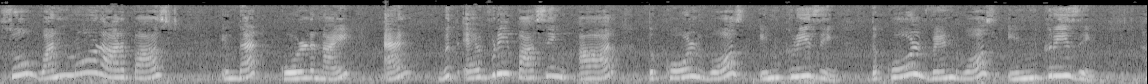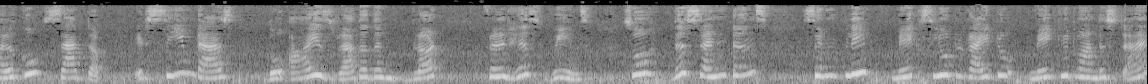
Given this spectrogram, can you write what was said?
So one more hour passed in that cold night and with every passing hour the cold was increasing. The cold wind was increasing. Halku sat up. It seemed as though eyes rather than blood filled his veins. So this sentence simply makes you to try to make you to understand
